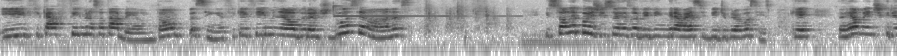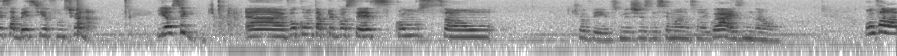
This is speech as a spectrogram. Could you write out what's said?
e ficar firme nessa tabela. Então, assim, eu fiquei firme nela durante duas semanas e só depois disso eu resolvi vir gravar esse vídeo pra vocês, porque eu realmente queria saber se ia funcionar. E é o seguinte, uh, eu vou contar pra vocês como são Deixa eu ver, os meus dias da semana são iguais? Não. Vamos falar,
